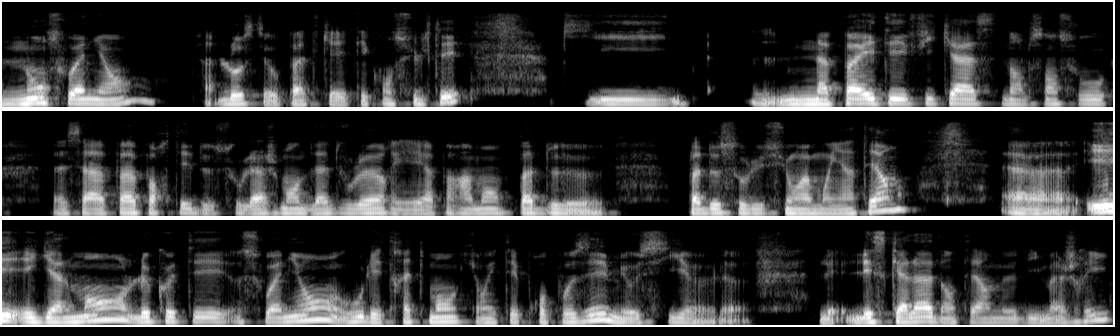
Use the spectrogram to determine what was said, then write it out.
non soignants, enfin l'ostéopathe qui a été consulté, qui n'a pas été efficace dans le sens où euh, ça n'a pas apporté de soulagement de la douleur et apparemment pas de solution à moyen terme. Euh, et également le côté soignant ou les traitements qui ont été proposés, mais aussi euh, l'escalade en termes d'imagerie,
